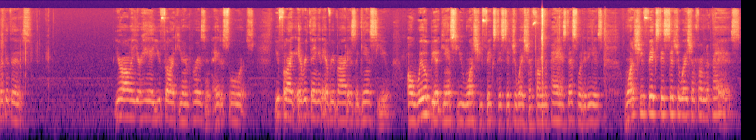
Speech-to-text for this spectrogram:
Look at this. You're all in your head. You feel like you're in prison. Eight of Swords. You feel like everything and everybody is against you or will be against you once you fix this situation from the past. That's what it is. Once you fix this situation from the past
